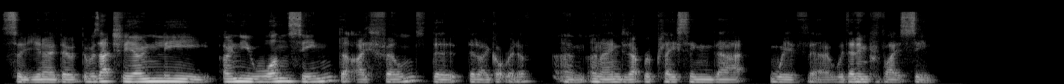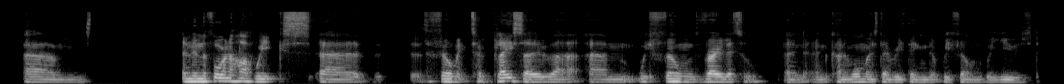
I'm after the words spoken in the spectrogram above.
so you know there, there was actually only only one scene that I filmed that that I got rid of, um, and I ended up replacing that with uh, with an improvised scene. Um, and in the four and a half weeks uh, the filming took place over, um, we filmed very little, and and kind of almost everything that we filmed we used.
